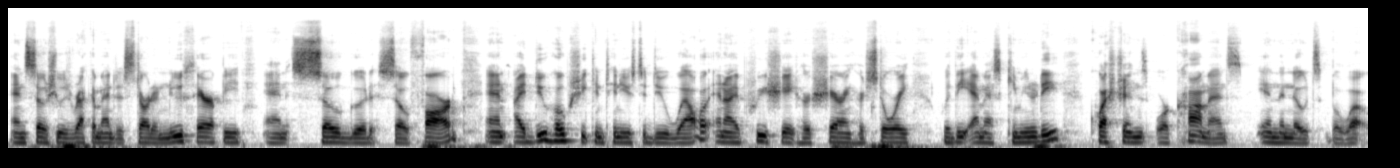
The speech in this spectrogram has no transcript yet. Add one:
and so she was recommended to start a new therapy, and so good so far. And I do hope she continues to do well, and I appreciate her sharing her story with the MS community. Questions or comments in the notes below.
